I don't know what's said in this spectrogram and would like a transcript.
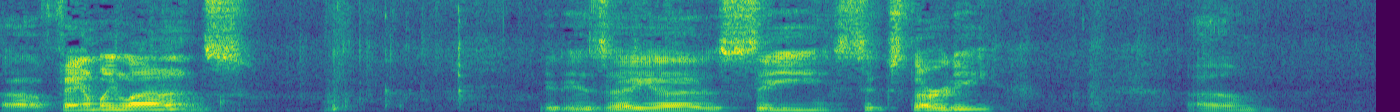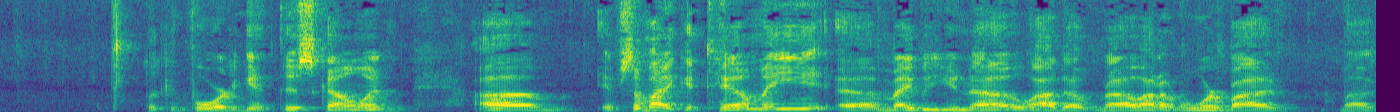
uh, Family Lines. It is a uh, C630. Um, looking forward to get this going. Um, if somebody could tell me, uh, maybe you know, I don't know. I don't know where my, my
